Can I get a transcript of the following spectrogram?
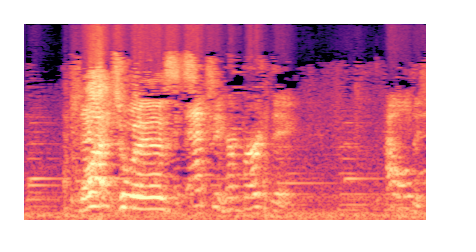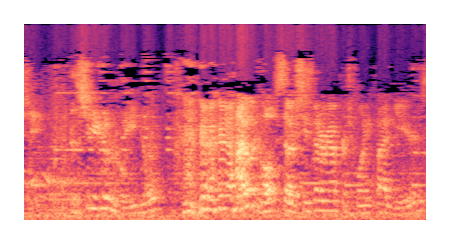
Plot It's twist! It's actually her birthday. How old is she? Is she even legal? I would hope so. She's been around for 25 years.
